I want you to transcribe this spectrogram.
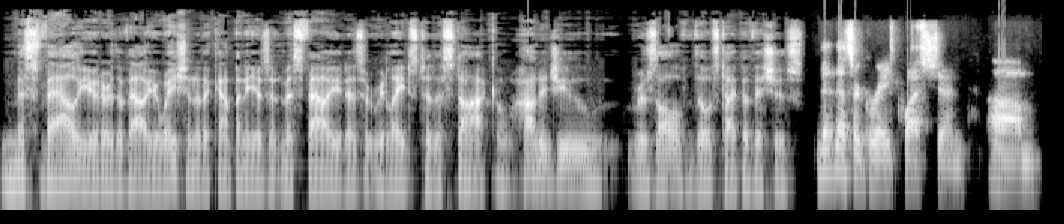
misvalued or the valuation of the company isn't misvalued as it relates to the stock? How did you resolve those type of issues? that's a great question. Um,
